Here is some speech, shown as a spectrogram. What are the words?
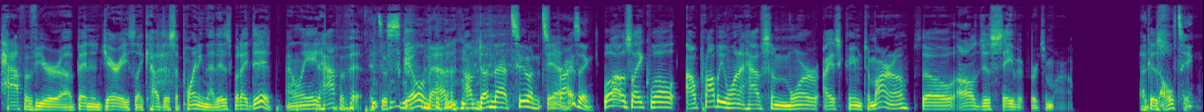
half of your uh, Ben and Jerry's, like how disappointing that is. But I did. I only ate half of it. It's a skill, man. I've done that too, and it's Yeah. surprising. Well, I was like, well, I'll probably want to have some more ice cream tomorrow, so I'll just save it for tomorrow. Adulting.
